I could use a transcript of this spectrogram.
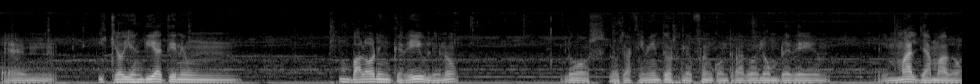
em, y que hoy en día tiene un, un valor increíble, ¿no? Los, los, yacimientos donde fue encontrado el hombre de el mal llamado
